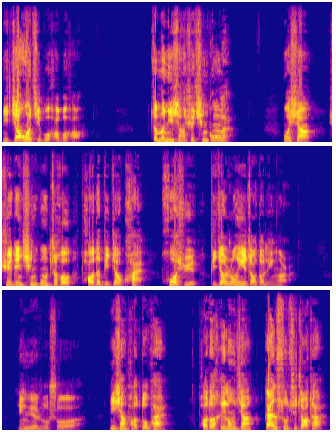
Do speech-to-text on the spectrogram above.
你教我几步好不好？怎么你想学轻功了？我想学点轻功之后跑得比较快，或许比较容易找到灵儿。”林月如说：“你想跑多快？跑到黑龙江、甘肃去找他？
